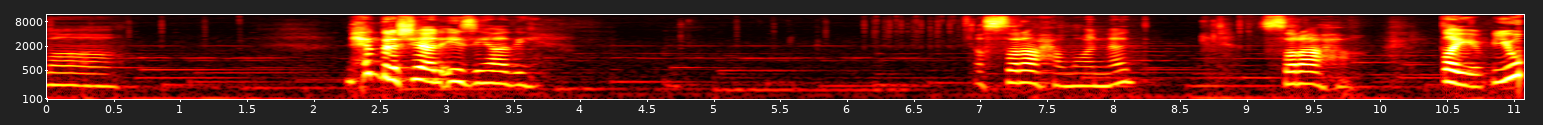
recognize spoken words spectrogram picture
الله. نحب الأشياء الإيزي هذه. الصراحة مهند الصراحة. طيب يو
